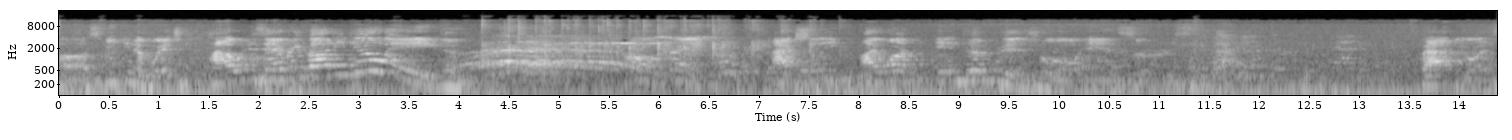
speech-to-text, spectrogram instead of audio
Uh, speaking of which, how is everybody doing? Individual answers. Fabulous.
